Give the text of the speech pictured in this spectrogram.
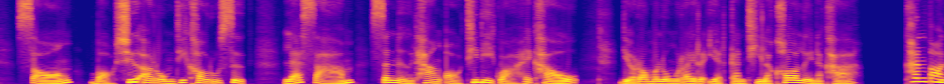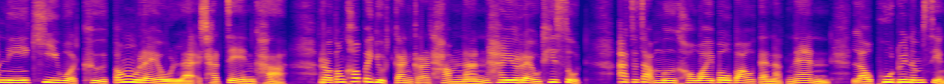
ำ 2. บอกชื่ออารมณ์ที่เขารู้สึก และ 3. เสนอทางออกที่ดีกว่าให้เขา เดี๋ยวเรามาลงรายละเอียดกันทีละข้อเลยนะคะ ขั้นตอนนี้คีย์เวิร์ดคือต้องเร็วและชัดเจนค่ะ เราต้องเข้าไปหยุดการกระทำนั้นให้เร็วที่สุด อาจจะจับมือเขาไว้เบาๆ แต่หนักแน่น เราพูดด้วยน้ำเสียง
